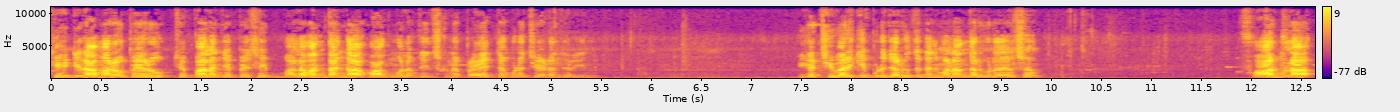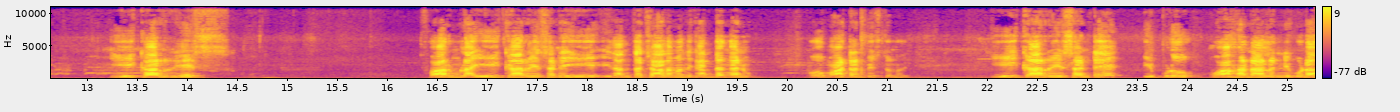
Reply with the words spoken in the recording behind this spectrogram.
కేటీ రామారావు పేరు చెప్పాలని చెప్పేసి బలవంతంగా వాంగ్మూలం తీసుకునే ప్రయత్నం కూడా చేయడం జరిగింది. ఇక చివరికి ఇప్పుడు జరుగుతున్నది మనందరు కూడా తెలుసు. Formula e car race. Formula e car race అంటే ఈ ఇదంతా చాలామందికి అర్థం కాని ఓ మాట అనిపిస్తున్నది. ఈ కార్ రేస్ అంటే ఇప్పుడు వాహనాలన్నీ కూడా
